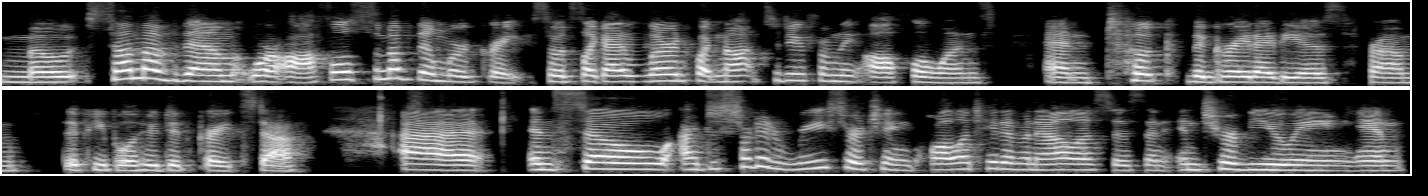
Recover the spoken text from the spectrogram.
mo- some of them were awful, some of them were great. So it's like I learned what not to do from the awful ones and took the great ideas from the people who did great stuff. Uh, and so I just started researching qualitative analysis and interviewing and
